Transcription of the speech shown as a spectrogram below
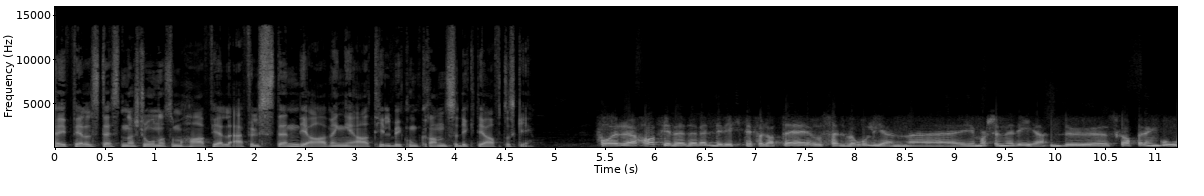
Høyfjellsdestinasjoner som Hafjell er fullstendig avhengig av å tilby konkurransedyktig afterski. For Hafjell er det veldig viktig, for det er jo selve oljen i maskineriet. Du skaper en god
